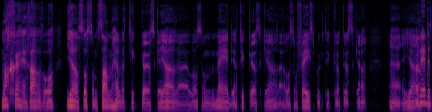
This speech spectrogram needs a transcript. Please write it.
marscherar och gör så som samhället tycker jag ska göra, eller som media tycker jag ska göra, eller som Facebook tycker att jag ska eh, göra. Och det är det,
